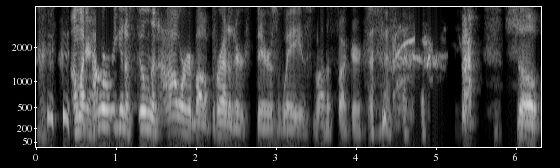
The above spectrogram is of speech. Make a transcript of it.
I'm like, how are we gonna fill an hour about predator? There's ways, motherfucker. so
